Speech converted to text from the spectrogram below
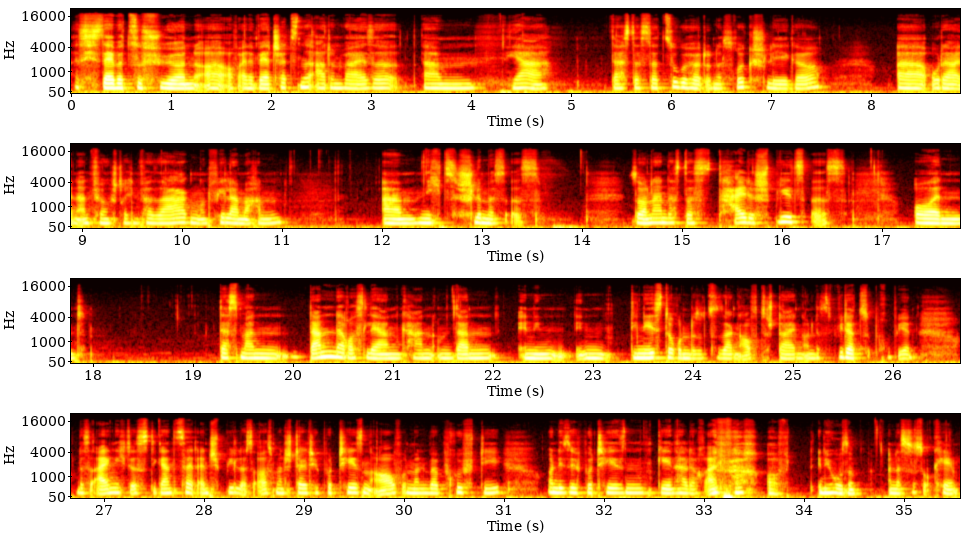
sich selber zu führen äh, auf eine wertschätzende Art und Weise. Ähm, ja, dass das dazugehört und dass Rückschläge äh, oder in Anführungsstrichen Versagen und Fehler machen ähm, nichts Schlimmes ist, sondern dass das Teil des Spiels ist und dass man dann daraus lernen kann, um dann in die, in die nächste Runde sozusagen aufzusteigen und es wieder zu probieren. Und dass eigentlich das die ganze Zeit ein Spiel ist aus. Man stellt Hypothesen auf und man überprüft die und diese Hypothesen gehen halt auch einfach oft in die Hose. Und das ist okay.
